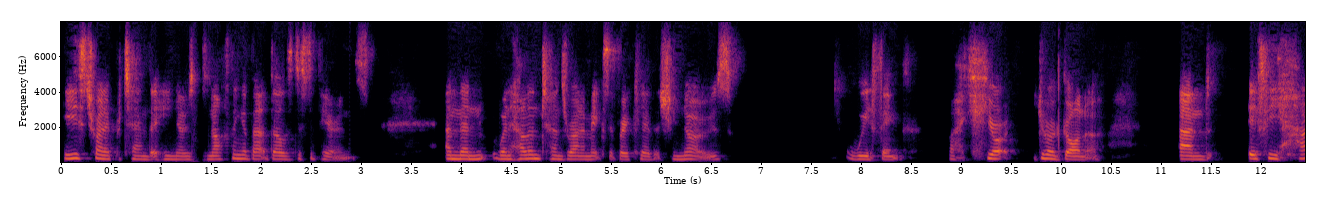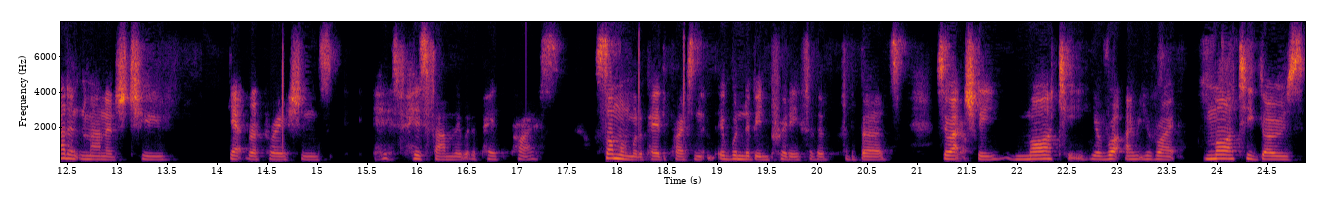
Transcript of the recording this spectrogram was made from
he's trying to pretend that he knows nothing about Del's disappearance. And then when Helen turns around and makes it very clear that she knows, we think, Like you're you're a goner. And if he hadn't managed to get reparations, his, his family would have paid the price. Someone would have paid the price, and it wouldn't have been pretty for the for the Byrdes. So actually, yeah. Marty, you're right. You're right. Marty goes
